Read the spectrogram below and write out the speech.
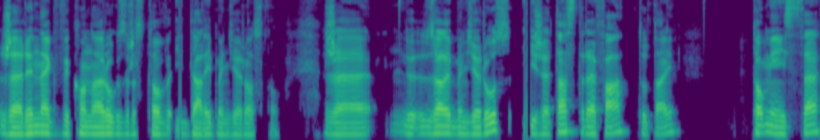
że rynek wykona ruch wzrostowy i dalej będzie rosnął. Że dalej będzie rósł i że ta strefa tutaj, to miejsce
